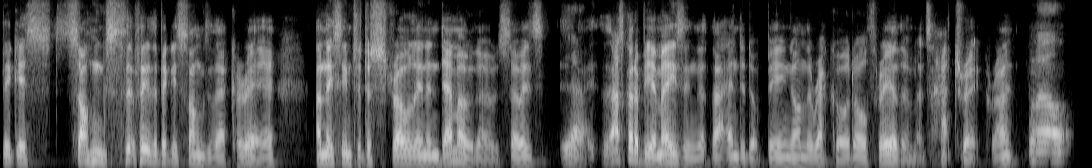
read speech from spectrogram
biggest songs, three of the biggest songs of their career, and they seem to just stroll in and demo those. So it's yeah. that's got to be amazing that that ended up being on the record, all three of them. It's a hat trick, right? Well,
